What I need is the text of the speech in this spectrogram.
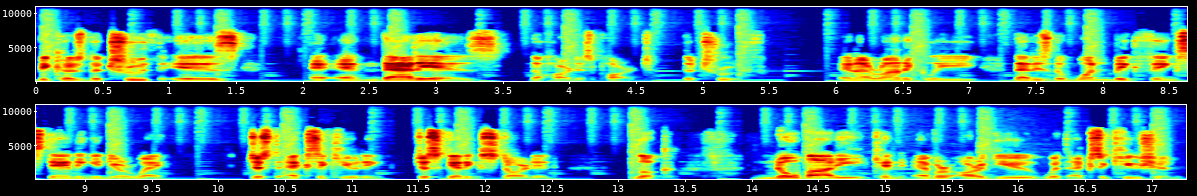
because the truth is, and that is the hardest part the truth. And ironically, that is the one big thing standing in your way. Just executing, just getting started. Look, nobody can ever argue with execution.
